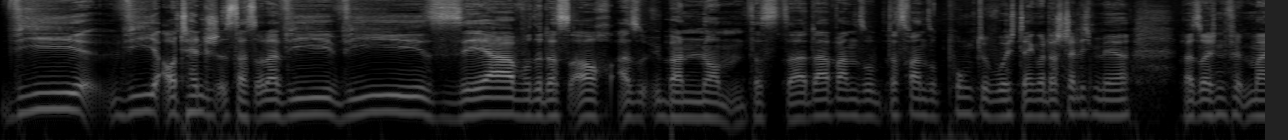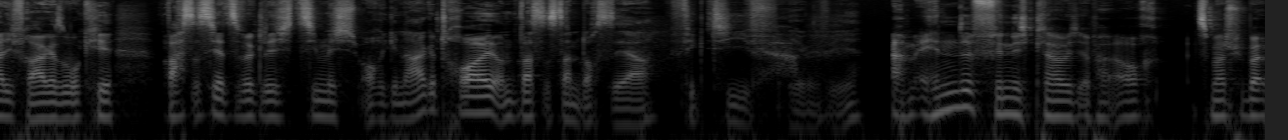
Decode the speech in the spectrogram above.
wie, wie authentisch ist das oder wie, wie sehr wurde das auch also übernommen? Das, da, da waren so, das waren so Punkte, wo ich denke, und da stelle ich mir bei solchen Filmen mal die Frage, so, okay, was ist jetzt wirklich ziemlich originalgetreu und was ist dann doch sehr fiktiv irgendwie? Am Ende finde ich, glaube ich, aber auch, zum Beispiel bei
